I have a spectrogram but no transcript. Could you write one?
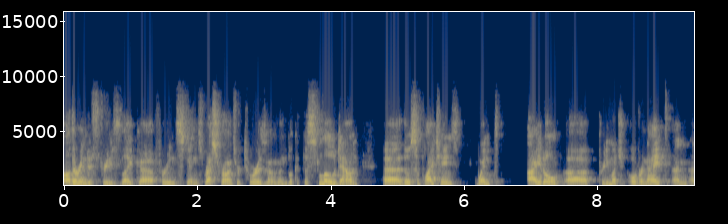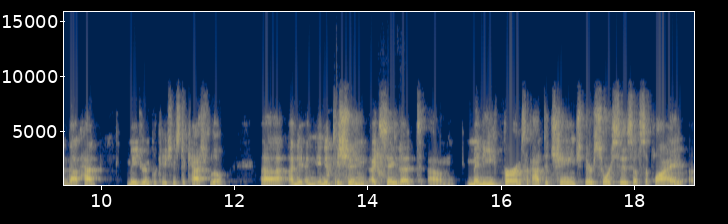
other industries like uh, for instance restaurants or tourism and look at the slowdown uh, those supply chains went idle uh, pretty much overnight and, and that had major implications to cash flow. Uh, and, and, in addition i'd say that um, many firms have had to change their sources of supply uh,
